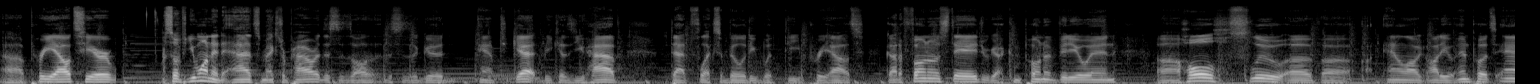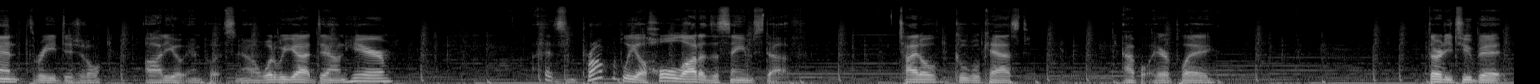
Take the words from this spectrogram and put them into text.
uh, pre-outs here. So if you wanted to add some extra power, this is all. This is a good amp to get because you have that flexibility with the pre-outs. Got a phono stage, we got component video in, a whole slew of uh, analog audio inputs, and three digital audio inputs. Now, what do we got down here? It's probably a whole lot of the same stuff. Tidal, Google Cast, Apple AirPlay, 32-bit,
